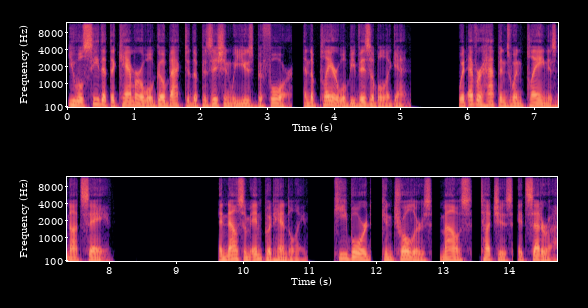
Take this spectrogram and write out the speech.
You will see that the camera will go back to the position we used before, and the player will be visible again. Whatever happens when playing is not saved. And now some input handling. Keyboard, controllers, mouse, touches, etc.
